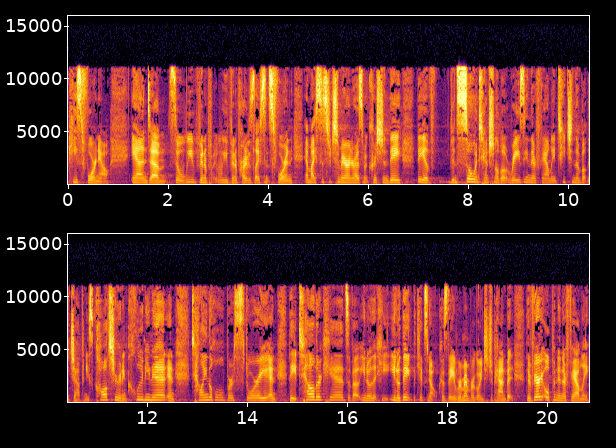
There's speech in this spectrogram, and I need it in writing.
he's four now. And um, so we've been, a, we've been a part of his life since four. And, and my sister Tamara and her husband Christian, they, they have been so intentional about raising their family and teaching them about the Japanese culture and including it and telling the whole birth story. And they tell their kids about, you know, that he, you know, they, the kids know because they remember going to Japan, but they're very open in their family.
